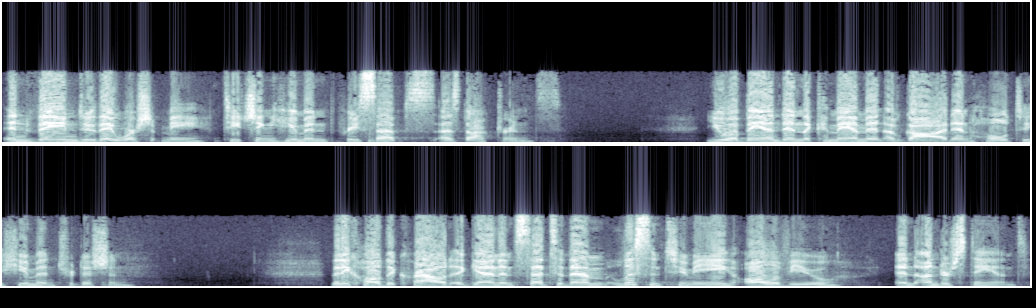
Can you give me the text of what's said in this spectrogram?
In vain do they worship me, teaching human precepts as doctrines. You abandon the commandment of God and hold to human tradition. Then he called the crowd again and said to them, Listen to me, all of you, and understand.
